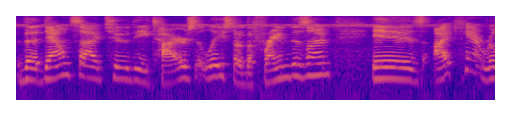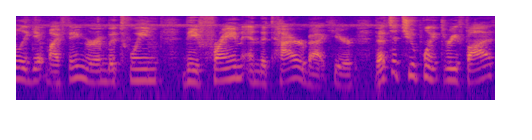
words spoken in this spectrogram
The downside to the tires, at least, or the frame design, is I can't really get my finger in between the frame and the tire back here. That's a 2.35.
